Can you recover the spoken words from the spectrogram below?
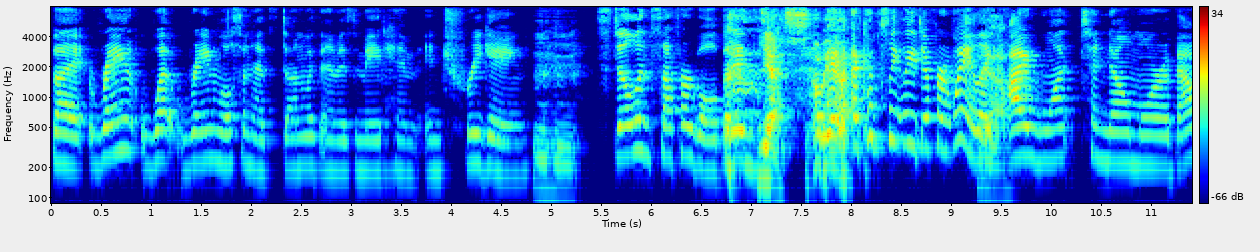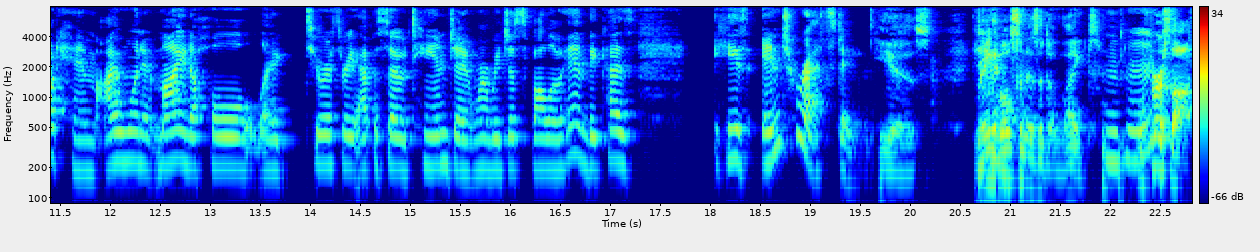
But Rainn, what Rainn Wilson has done with him is made him intriguing, Mm-hmm. still insufferable, but in di- Yes. Oh a- yeah. a, completely different way. Like Yeah. I want to know more about him. I wouldn't mind a whole like two or three episode tangent where we just follow him because he's interesting. He is. He Rainn could- Wilson is a delight. Mhm. Well, first off,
